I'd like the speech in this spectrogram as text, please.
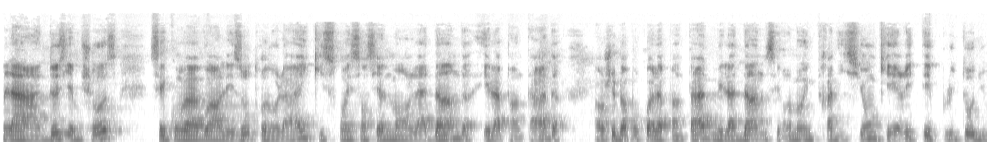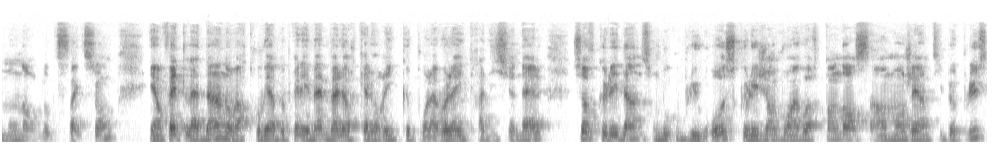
La deuxième chose, c'est qu'on va avoir les autres volailles qui seront essentiellement la dinde et la pintade. Alors, je ne sais pas pourquoi la pintade, mais la dinde, c'est vraiment une tradition qui est héritée plutôt du monde anglo-saxon. Et en fait, la dinde, on va retrouver à peu près les mêmes valeurs caloriques que pour la volaille traditionnelle, sauf que les dindes sont beaucoup plus grosses, que les gens vont avoir tendance à en manger un petit peu plus,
